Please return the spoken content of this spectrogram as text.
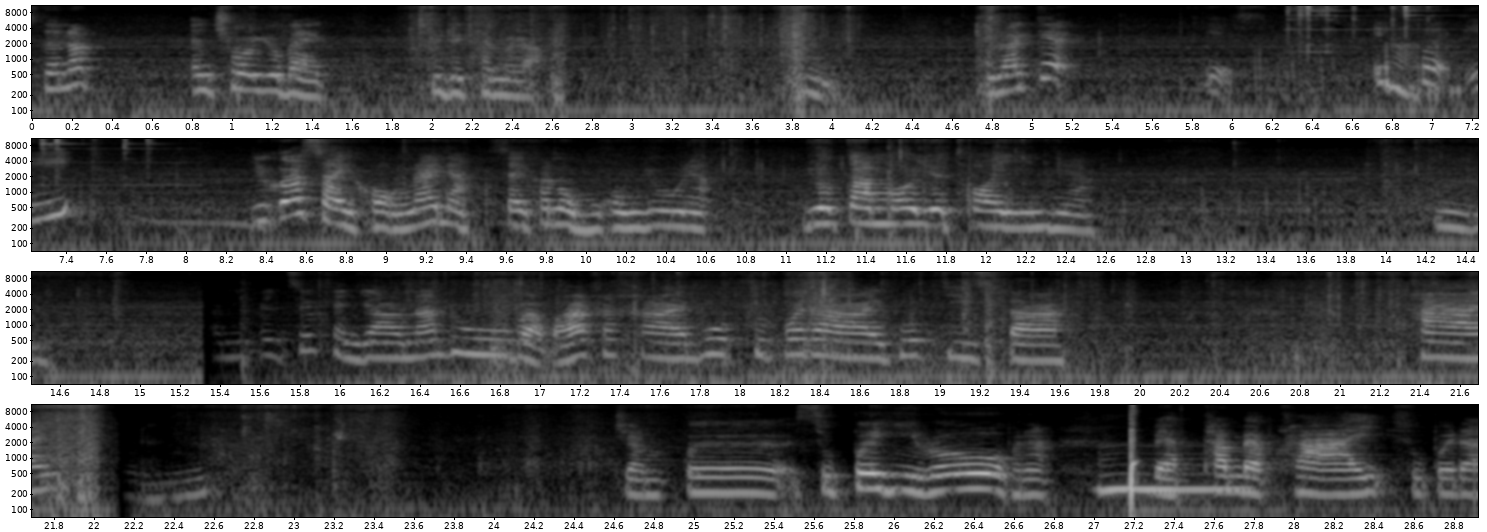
Stand up and show your bag to the camera Hmm. You like it Yes. It's for eat. ยูก็ใส่ของได้เนี่ย ใส่ขนมของยูเนี่ยยูกัมโอยูทอยอินเฮียอืมอันนี้เป็นเสื้อแขนยาวนะดูแบบว่าคล้ายๆ พวกซูเปอร์ไดพวกจีสตาร์คล้ายจัมเปอร์ซูเปอร์ฮีโร่พะนะ แบบทำแบบคล้ายซูเปอร์ได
